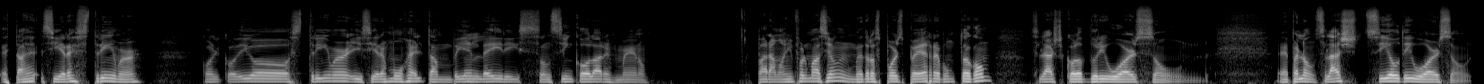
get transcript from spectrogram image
estás, si eres streamer, con el código streamer y si eres mujer también, ladies, son 5 dólares menos. Para más información en metrosportspr.com slash Call of Duty Warzone. Eh, perdón, slash COD Warzone.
